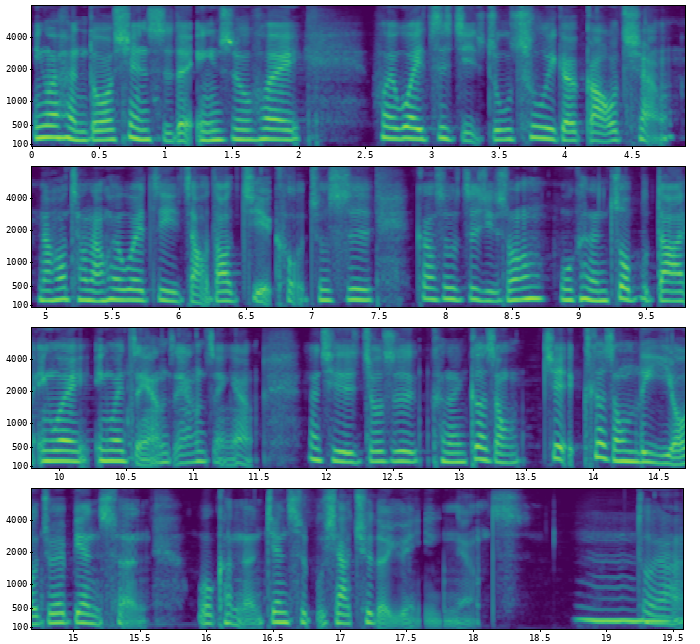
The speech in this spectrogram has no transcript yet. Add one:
因为很多现实的因素会。会为自己筑出一个高墙，然后常常会为自己找到借口，就是告诉自己说：“我可能做不到，因为因为怎样怎样怎样。”那其实就是可能各种借各种理由，就会变成我可能坚持不下去的原因那样子。嗯，对啊。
